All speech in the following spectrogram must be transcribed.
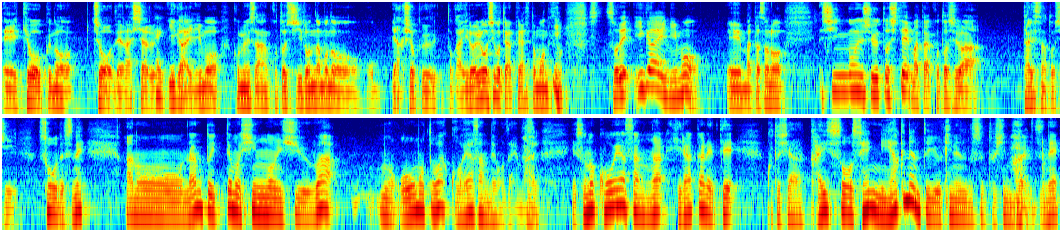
えー教区の長でいらっしゃる以外にも、小宮さん今年いろんなものを役職とかいろいろお仕事やってらっしゃると思うんですけどそれ以外にも、えーまたその真言宗としてまた今年は大切な年。そうですね、あのなんといっても真言宗は、もう大元は高野山でございます。はい。その高野山が開かれて、今年は開創1200年という記念の年になるんですね。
